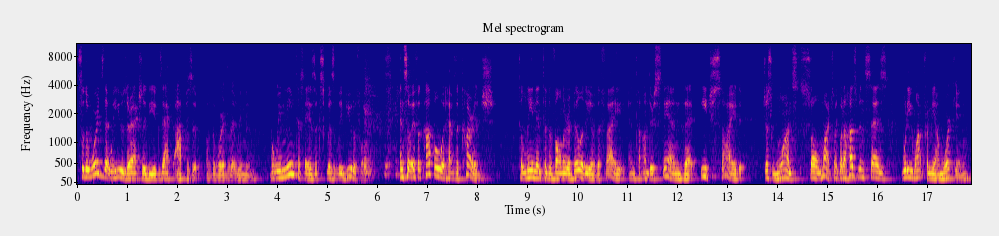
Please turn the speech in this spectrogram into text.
So the words that we use are actually the exact opposite of the words that we mean. What we mean to say is exquisitely beautiful. And so if a couple would have the courage to lean into the vulnerability of the fight and to understand that each side just wants so much. Like when a husband says, What do you want from me? I'm working.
